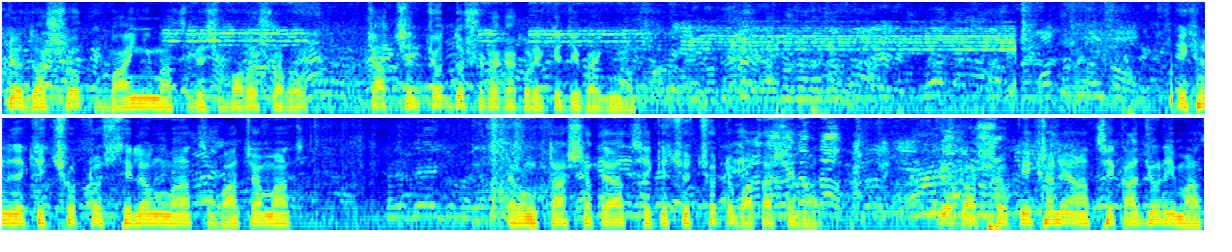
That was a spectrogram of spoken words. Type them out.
প্রিয় দর্শক, বাইং মাছ বেশ বড় সড়ো। চাচ্ছেন চোদ্দোশো টাকা করে কেজি বাইং মাছ। এখানে দেখছি ছোট্ট শিলং মাছ, বাঁচা মাছ, এবং তার সাথে আছে কিছু ছোট বাতাসি মাছ। প্রিয় দর্শক, এখানে আছে কাজরি মাছ।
